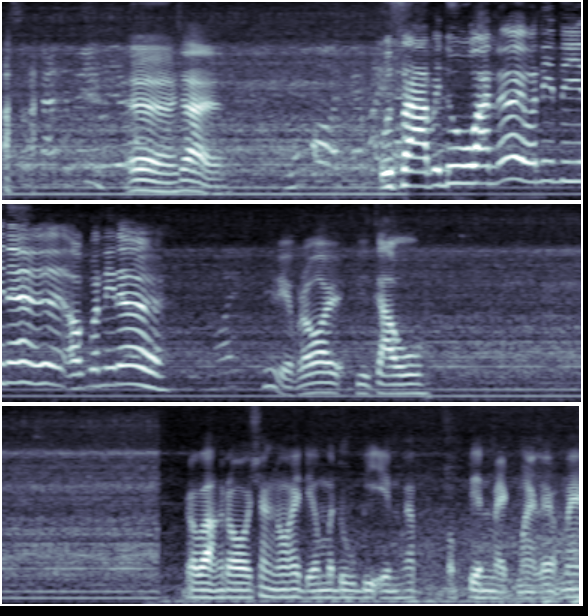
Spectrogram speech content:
ประสบการณ์จะไม่ไม่เออ ใช่ หลวงพ่อจะไม่อุตส่าห์ไปดูวัน เอ้ย วันนี้ดีนะเออออกวันนี้เด้อร้อย เรียบร้อย คือเก่า ระหว่างรอช่างน้อยเดี๋ยวมาดู BM ครับเขาเปลี่ยนแม็กใหม่แล้วแม่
